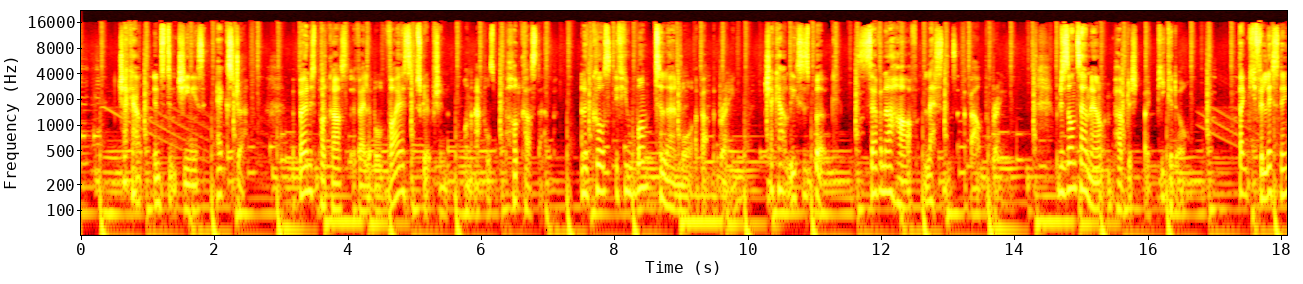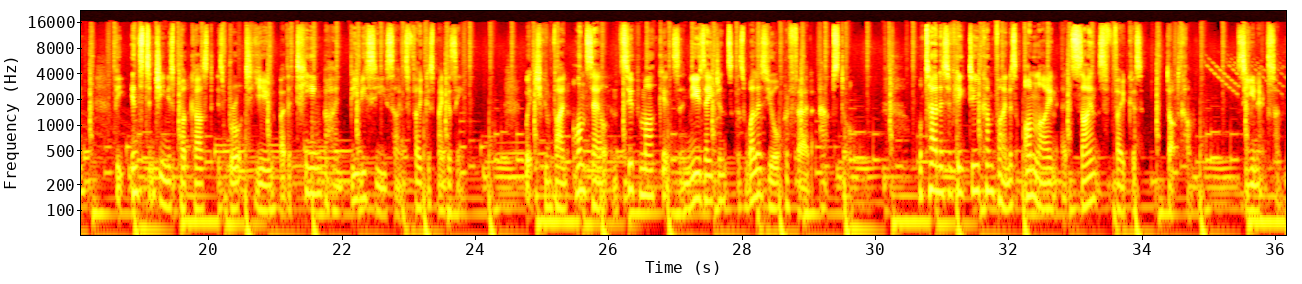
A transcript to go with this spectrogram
check out Instant Genius Extra, a bonus podcast available via subscription on Apple's podcast app. And of course, if you want to learn more about the brain, check out Lisa's book, Seven and a Half Lessons About the Brain, which is on sale now and published by Picador. Thank you for listening. The Instant Genius podcast is brought to you by the team behind BBC Science Focus magazine, which you can find on sale in supermarkets and newsagents as well as your preferred app store. Alternatively, do come find us online at sciencefocus.com. See you next time.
